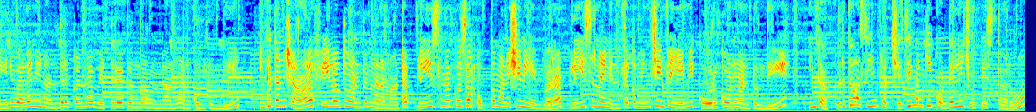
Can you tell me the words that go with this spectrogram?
దీనివల్ల నేను అందరికన్నా వ్యతిరేకంగా ఉన్నాను అనుకుంటుంది. ఇంకా తను చాలా ఫీల్ అవుతూ అంటుందన్నమాట. ప్లీజ్ నా కోసం ఒక్క మనిషిని ఇవ్వరా? ప్లీజ్ నేను ఇంతకు మించి ఇంకా ఏమీ కోరుకోను అంటుంది. ఇంకా అక్కడితో ఆ సీన్ కట్ చేసి మనకి కొండల్ని చూపిస్తారు.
